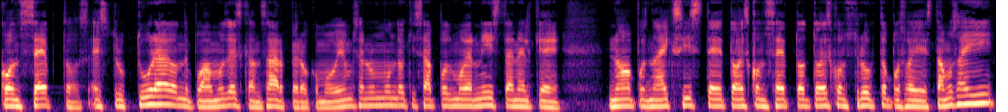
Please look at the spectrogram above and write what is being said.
conceptos, estructura donde podamos descansar, pero como vivimos en un mundo quizá posmodernista en el que no, pues nada existe, todo es concepto, todo es constructo, pues oye, estamos ahí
